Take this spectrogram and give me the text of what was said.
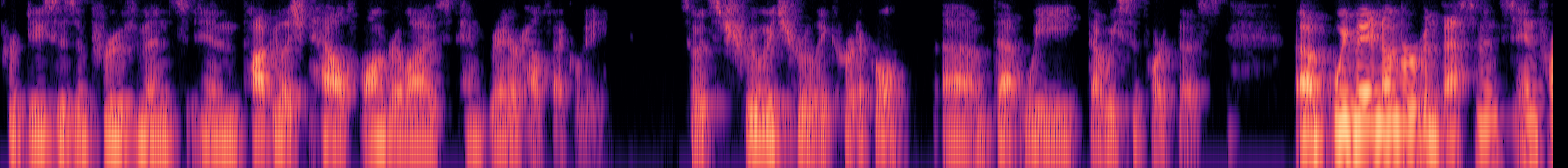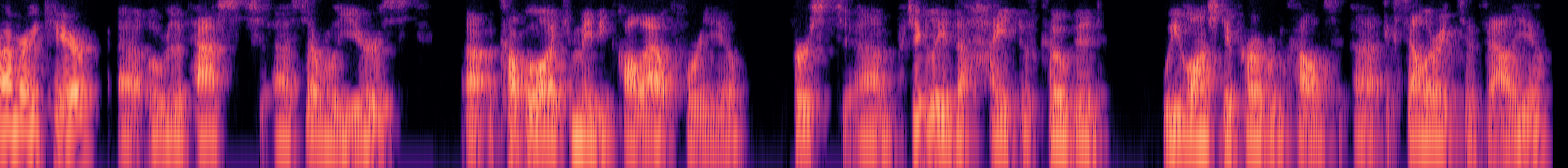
produces improvements in population health, longer lives, and greater health equity. So it's truly, truly critical um, that we that we support this. Um, we've made a number of investments in primary care uh, over the past uh, several years. Uh, a couple I can maybe call out for you. First, um, particularly the height of COVID, we launched a program called uh, Accelerate to Value.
